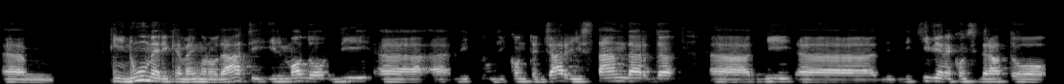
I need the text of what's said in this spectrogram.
ehm, i numeri che vengono dati, il modo di, uh, di, di conteggiare gli standard uh, di, uh, di, chi viene considerato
